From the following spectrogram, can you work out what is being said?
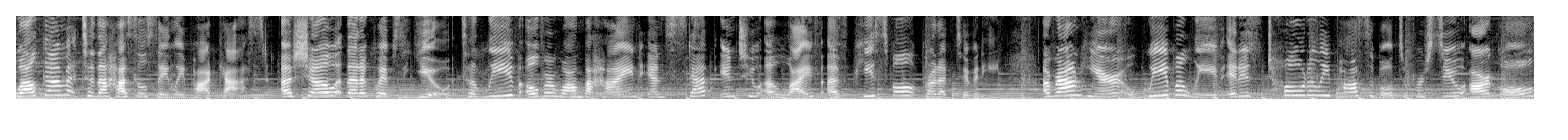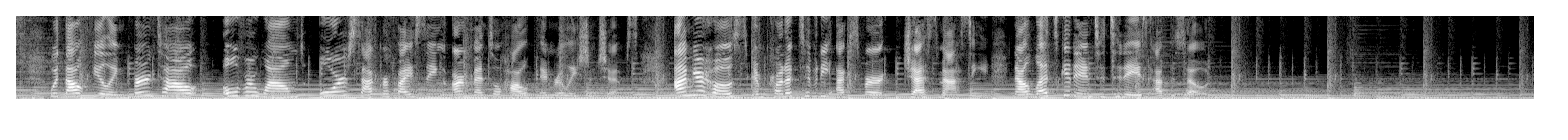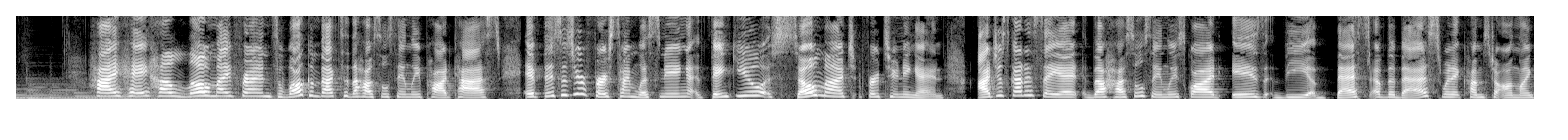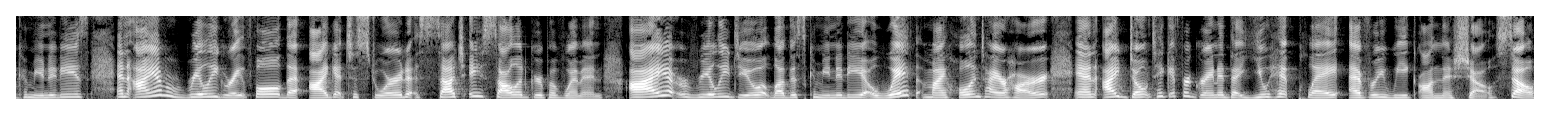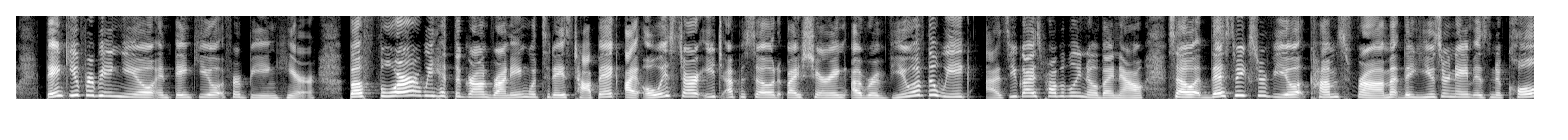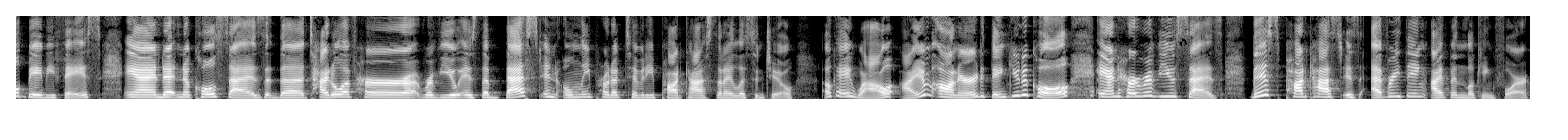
Welcome to the Hustle Sanely podcast, a show that equips you to leave overwhelm behind and step into a life of peaceful productivity. Around here, we believe it is totally possible to pursue our goals without feeling burnt out, overwhelmed, or sacrificing our mental health and relationships. I'm your host and productivity expert, Jess Massey. Now, let's get into today's episode. Hey, hello, my friends. Welcome back to the Hustle Sanely podcast. If this is your first time listening, thank you so much for tuning in. I just got to say it the Hustle Sanely squad is the best of the best when it comes to online communities. And I am really grateful that I get to steward such a solid group of women. I really do love this community with my whole entire heart. And I don't take it for granted that you hit play every week on this show. So, Thank you for being you and thank you for being here. Before we hit the ground running with today's topic, I always start each episode by sharing a review of the week, as you guys probably know by now. So this week's review comes from the username is Nicole Babyface, and Nicole says the title of her review is the best and only productivity podcast that I listen to. Okay, wow. I am honored. Thank you, Nicole. And her review says This podcast is everything I've been looking for.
